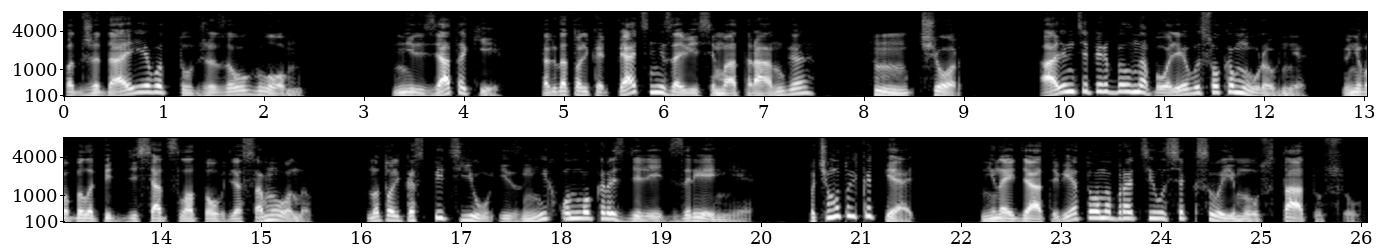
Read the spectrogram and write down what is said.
поджидая его тут же за углом. Нельзя таки? Тогда только пять независимо от ранга? Хм, черт. Ален теперь был на более высоком уровне — и у него было 50 слотов для самонов, но только с пятью из них он мог разделить зрение. Почему только пять? Не найдя ответа, он обратился к своему статусу.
